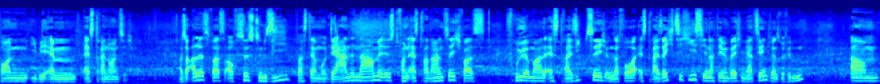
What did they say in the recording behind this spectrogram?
von IBM S390. Also alles, was auf System Z, was der moderne Name ist von S390, was früher mal S370 und davor S360 hieß, je nachdem in welchem Jahrzehnt wir uns befinden. Ähm,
